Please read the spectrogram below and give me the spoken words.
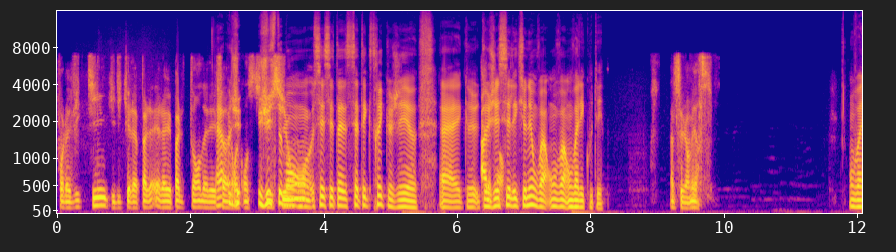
pour la victime, qui dit qu'elle n'avait pas, elle pas le temps d'aller faire une reconstitution. Justement, c'est cet extrait que j'ai euh, euh, que, ah, j'ai sélectionné, on va, on va, on va l'écouter. Absolument, merci. On va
